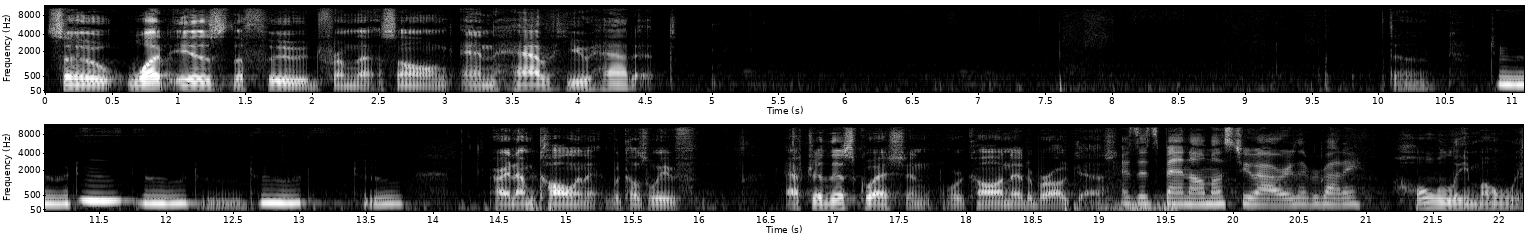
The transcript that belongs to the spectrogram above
So, what is the food from that song, and have you had it? Dun, doo, doo, doo, doo, doo, doo. All right, I'm calling it because we've, after this question, we're calling it a broadcast. Because it's been almost two hours, everybody. Holy moly.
